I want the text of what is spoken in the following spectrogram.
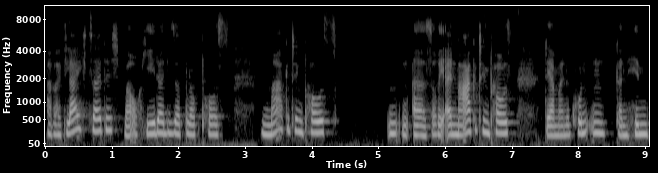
aber gleichzeitig war auch jeder dieser Blogposts ein Marketingpost, äh, sorry, ein Marketingpost, der meine Kunden dann hin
